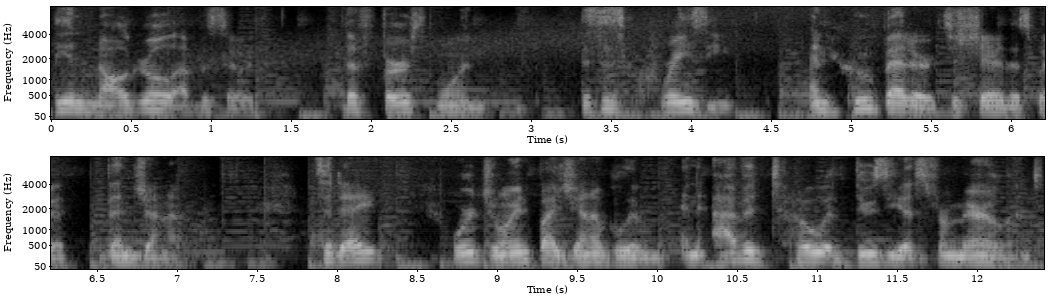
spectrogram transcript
The inaugural episode, the first one. This is crazy. And who better to share this with than Jenna? Today, we're joined by Jenna Bloom, an avid tow enthusiast from Maryland.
